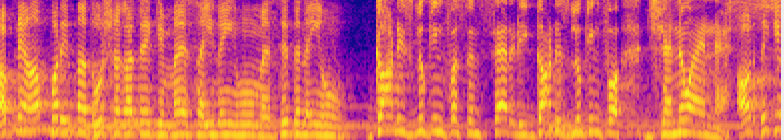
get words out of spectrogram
अपने आप पर इतना दोष लगाते हैं कि मैं सही नहीं हूं मैं सिद्ध नहीं हूं God is looking for sincerity. God is looking for genuineness. और देखिए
